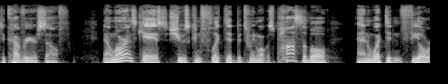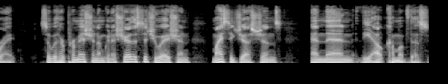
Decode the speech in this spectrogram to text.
to cover yourself. Now, Lauren's case, she was conflicted between what was possible and what didn't feel right. So, with her permission, I'm going to share the situation, my suggestions, and then the outcome of this.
